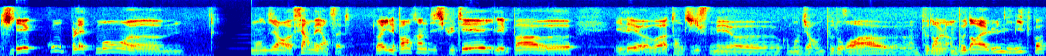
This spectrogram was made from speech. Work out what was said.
qui est complètement, euh, comment dire, fermé en fait. Tu vois, il est pas en train de discuter, il est pas, euh, il est euh, attentif, mais euh, comment dire, un peu droit, euh, un peu dans, le- un peu dans la lune limite quoi.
